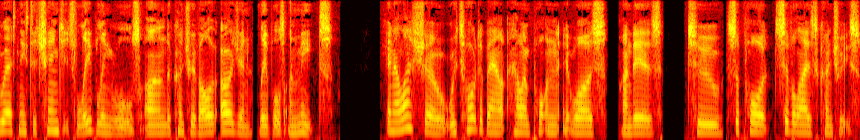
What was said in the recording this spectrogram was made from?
US needs to change its labeling rules on the country of origin labels on meats. In our last show, we talked about how important it was and is to support civilized countries.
